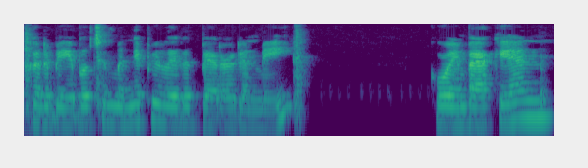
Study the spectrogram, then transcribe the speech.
are going to be able to manipulate it better than me. Going back in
